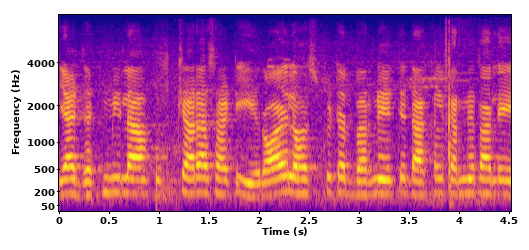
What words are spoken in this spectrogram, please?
या जखमीला उपचारासाठी रॉयल हॉस्पिटल भरणे येथे दाखल करण्यात आले.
